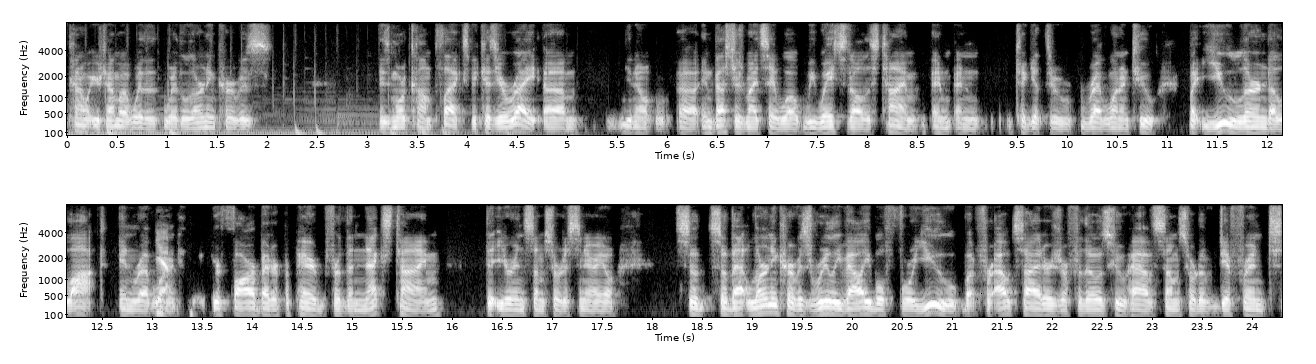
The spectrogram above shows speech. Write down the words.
kind of what you're talking about where the, where the learning curve is is more complex because you're right. Um, you know, uh, investors might say, well, we wasted all this time and, and to get through Rev one and two, but you learned a lot in Rev yeah. one and two. You're far better prepared for the next time that you're in some sort of scenario. So, so that learning curve is really valuable for you, but for outsiders or for those who have some sort of different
